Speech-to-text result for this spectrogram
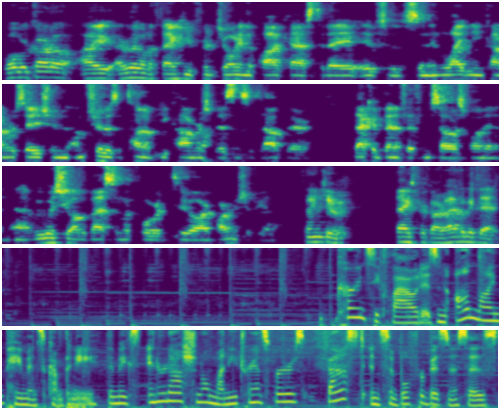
Well, Ricardo, I, I really want to thank you for joining the podcast today. It was an enlightening conversation. I'm sure there's a ton of e commerce businesses out there that could benefit from Sellers Funding. And uh, we wish you all the best and look forward to our partnership together. Thank you. Thanks, Ricardo. Have a good day. Currency Cloud is an online payments company that makes international money transfers fast and simple for businesses.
